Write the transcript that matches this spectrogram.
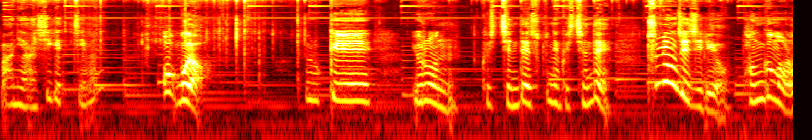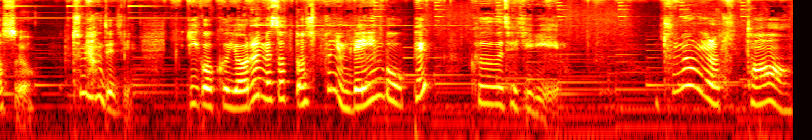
많이 아시겠지만 어 뭐야? 이렇게 이런 글씨체인데 수프님 글씨체인데 투명 재질이에요. 방금 알았어요. 투명 재질. 이거 그 여름에 썼던 수프님 레인보우 팩 그 재질이에요. 투명이라 좋다.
